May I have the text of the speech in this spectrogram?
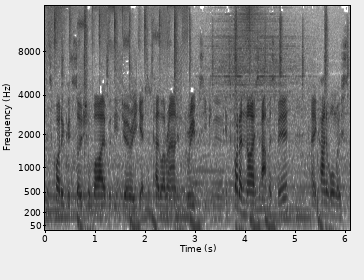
There's quite a good social vibe with the enduro. You get to pedal around in groups. You can. It's quite a nice atmosphere, and it kind of almost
